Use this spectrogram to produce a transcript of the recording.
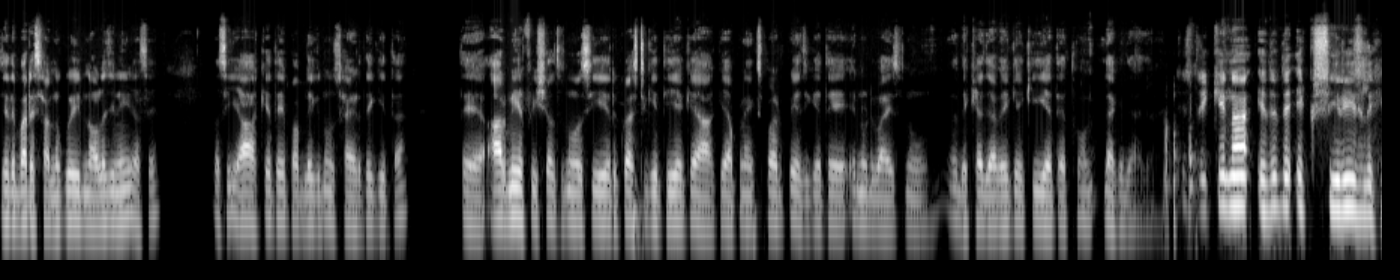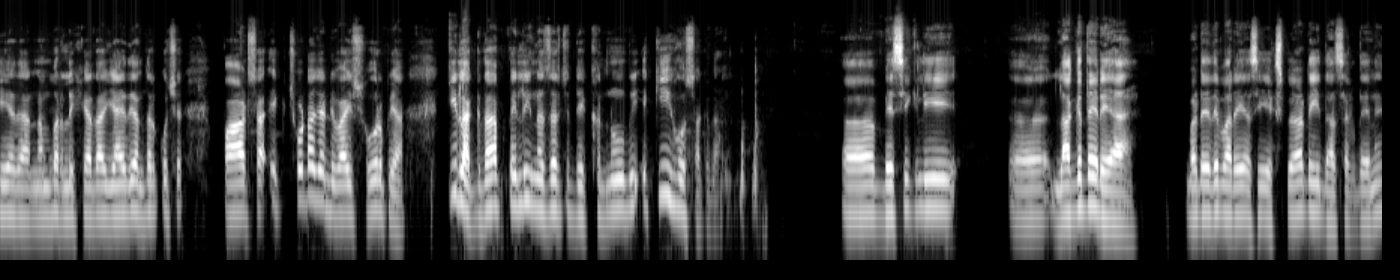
ਜਿਹਦੇ ਬਾਰੇ ਸਾਨੂੰ ਕੋਈ ਨੌਲੇਜ ਨਹੀਂ ਵੈਸੇ। ਅਸੀਂ ਆ ਕੇ ਤੇ ਪਬਲਿਕ ਨੂੰ ਸਾਈਡ ਤੇ ਕੀਤਾ। ਤੇ ਆਰਮੀ ਅਫੀਸ਼ੀਅਲਸ ਨੂੰ ਅਸੀਂ ਇਹ ਰਿਕੁਐਸਟ ਕੀਤੀ ਹੈ ਕਿ ਆ ਕੇ ਆਪਣੇ ਐਕਸਪਰਟ ਭੇਜ ਕੇ ਤੇ ਇਹਨੂੰ ਡਿਵਾਈਸ ਨੂੰ ਦੇਖਿਆ ਜਾਵੇ ਕਿ ਕੀ ਹੈ ਤੇ ਇੱਥੋਂ ਲੈ ਕੇ ਜਾਇਆ ਜਾਵੇ। ਜਿਸ ਤਰੀਕੇ ਨਾਲ ਇਹਦੇ ਤੇ ਇੱਕ ਸੀਰੀਜ਼ ਲਿਖਿਆ ਦਾ ਨੰਬਰ ਲਿਖਿਆ ਦਾ ਜਾਂ ਇਹਦੇ ਅੰਦਰ ਕੁਝ ਪਾਰਟਸ ਆ ਇੱਕ ਛੋਟਾ ਜਿਹਾ ਡਿਵਾਈਸ ਹੋਰ ਪਿਆ ਕੀ ਲੱਗਦਾ ਪਹਿਲੀ ਨਜ਼ਰ 'ਚ ਦੇਖਣ ਨੂੰ ਵੀ ਇਹ ਕੀ ਹੋ ਸਕਦਾ? ਬੇਸਿਕਲੀ ਲੱਗ ਤੇ ਰਿਹਾ ਬਟ ਇਹਦੇ ਬਾਰੇ ਅਸੀਂ ਐਕਸਪਰਟ ਹੀ ਦੱਸ ਸਕਦੇ ਨੇ।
